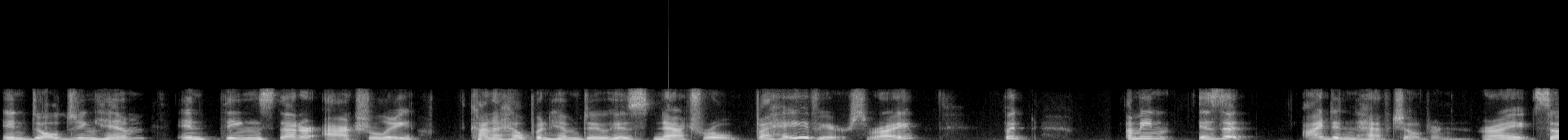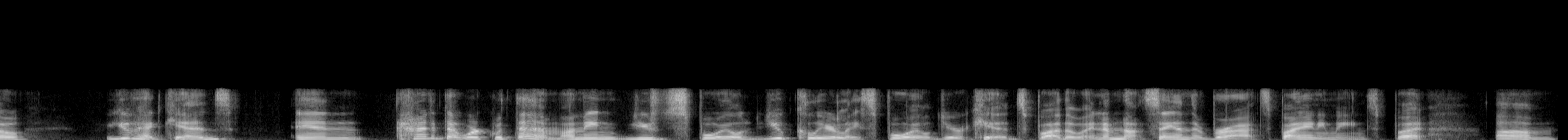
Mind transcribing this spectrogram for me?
indulging him in things that are actually kind of helping him do his natural behaviors, right? But I mean, is that I didn't have children, right? So you had kids, and how did that work with them? I mean, you spoiled, you clearly spoiled your kids, by the way. And I'm not saying they're brats by any means, but um,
